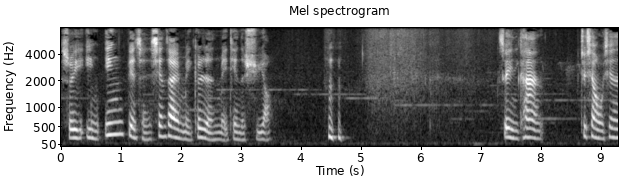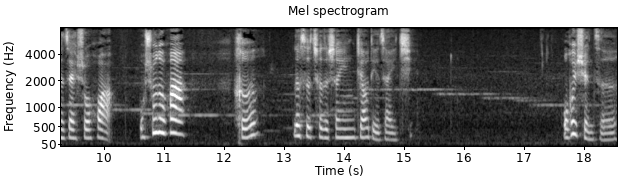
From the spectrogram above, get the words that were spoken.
所以影音变成现在每个人每天的需要。哼哼。所以你看，就像我现在在说话，我说的话和垃圾车的声音交叠在一起，我会选择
